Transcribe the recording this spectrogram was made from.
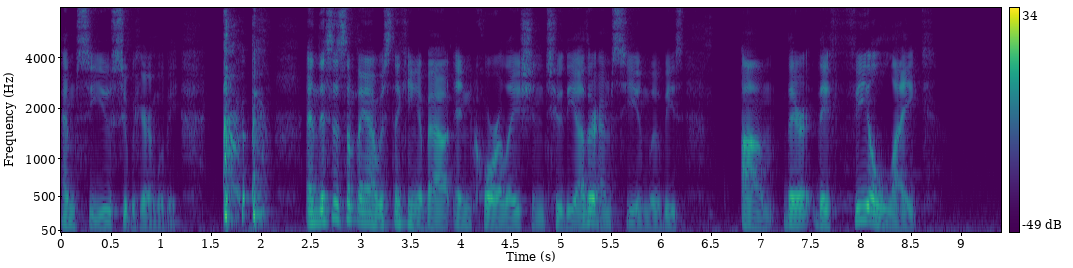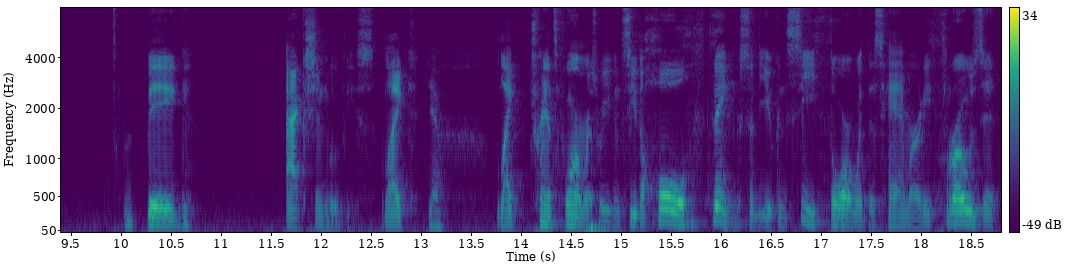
MCU superhero movie. and this is something I was thinking about in correlation to the other MCU movies. Um, they they feel like big action movies, like Yeah. Like Transformers, where you can see the whole thing, so that you can see Thor with his hammer and he throws it,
